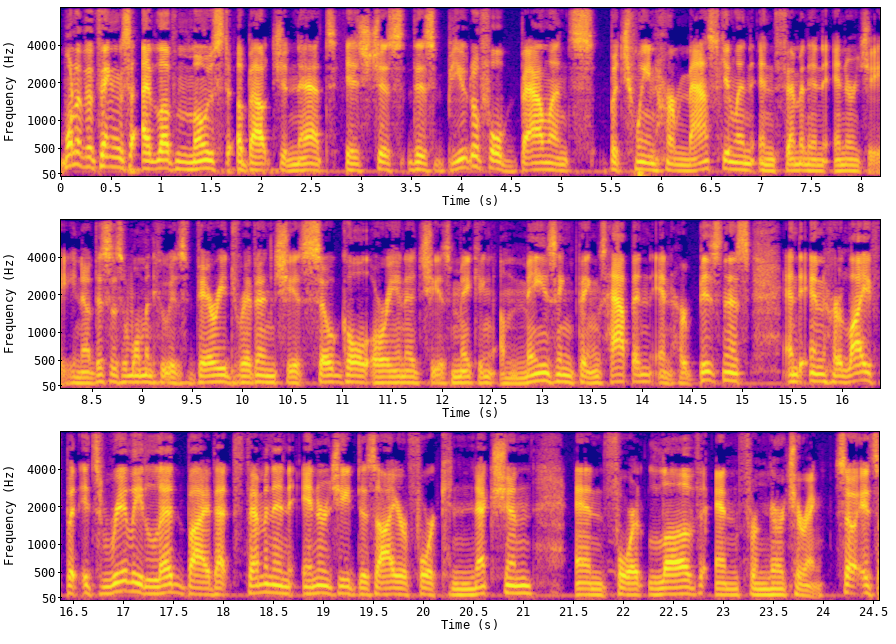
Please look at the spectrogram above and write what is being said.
One of the things I love most about Jeanette is just this beautiful balance between her masculine and feminine energy. You know, this is a woman who is very driven. She is so goal oriented. She is making amazing things happen in her business and in her life, but it's really led by that feminine energy desire for connection and for love and for nurturing. So it's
